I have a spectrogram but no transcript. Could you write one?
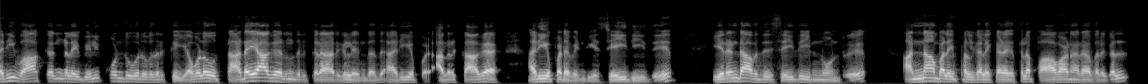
அறிவாக்கங்களை வெளிக்கொண்டு வருவதற்கு எவ்வளவு தடையாக இருந்திருக்கிறார்கள் என்பது அறியப்ப அதற்காக அறியப்பட வேண்டிய செய்தி இது. இரண்டாவது செய்தி இன்னொன்று. அண்ணாமலை பல்கலைக்கழகத்துல பாவாணர் அவர்கள்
